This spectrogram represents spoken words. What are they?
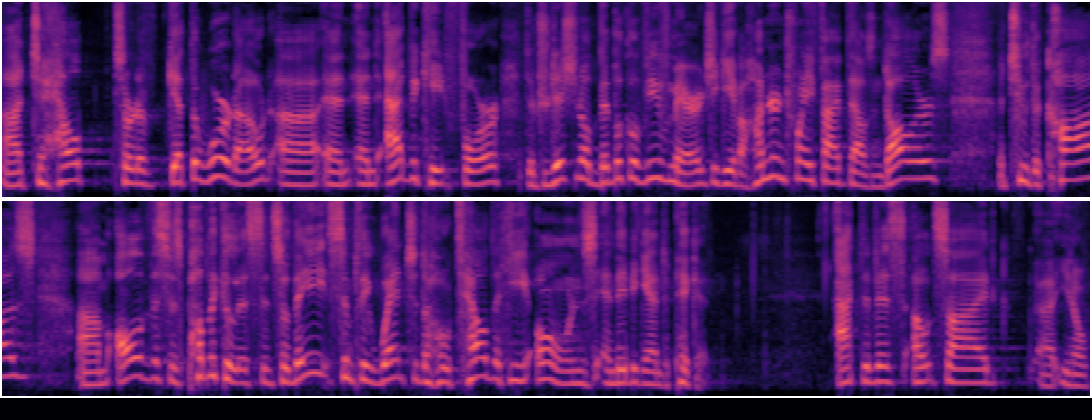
uh, to help sort of get the word out uh, and, and advocate for the traditional biblical view of marriage. He gave $125,000 to the cause. Um, all of this is publicly listed, so they simply went to the hotel that he owns and they began to picket. Activists outside, uh, you know,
